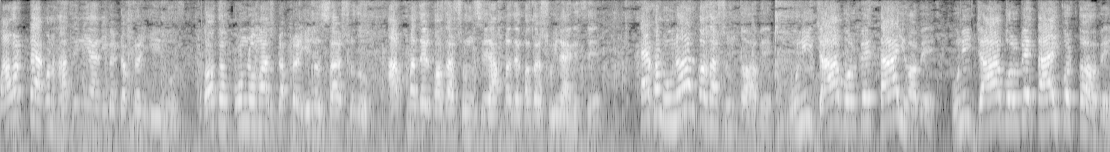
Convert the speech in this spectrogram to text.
পাওয়ারটা এখন হাতে নিয়ে নিবে ডক্টর ইনুস গত পনেরো মাস ডক্টর ইনুস স্যার শুধু আপনাদের কথা শুনছে, আপনাদের কথা শুনে গেছে। এখন উনার কথা শুনতে হবে। উনি যা বলবে তাই হবে। উনি যা বলবে তাই করতে হবে।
